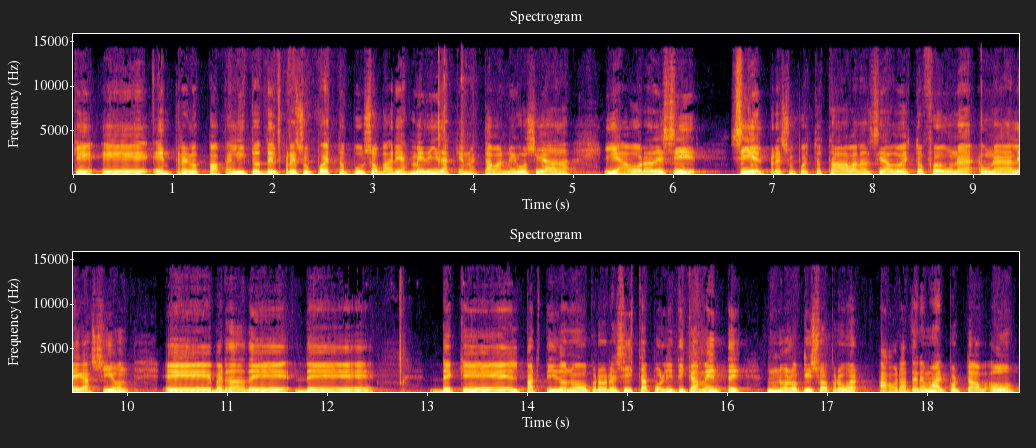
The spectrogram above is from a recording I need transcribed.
que eh, entre los papelitos del presupuesto puso varias medidas que no estaban negociadas y ahora decir Sí, el presupuesto estaba balanceado. Esto fue una, una alegación, eh, ¿verdad?, de, de, que el Partido Nuevo Progresista políticamente no lo quiso aprobar. Ahora tenemos al portavoz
